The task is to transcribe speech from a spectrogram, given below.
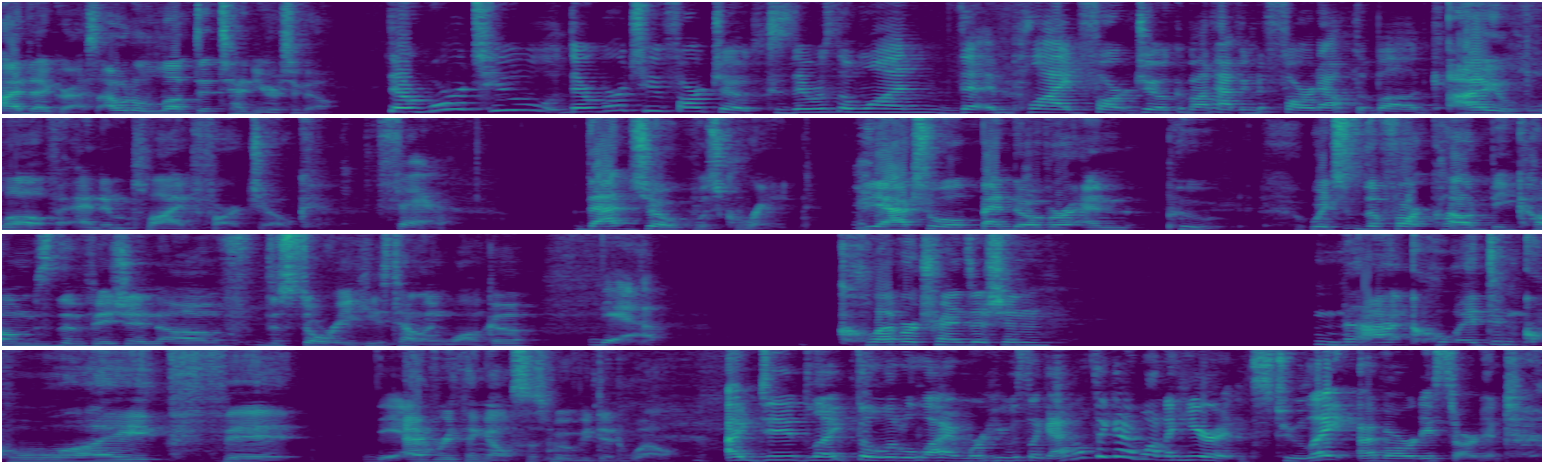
I digress. I would have loved it ten years ago. there were two. There were two fart jokes because there was the one the implied fart joke about having to fart out the bug. I love an implied fart joke. Fair. That joke was great. The actual bend over and poot, which the fart cloud becomes the vision of the story he's telling Wonka. Yeah. clever transition. Not qu- it didn't quite fit Yeah. everything else this movie did well. I did like the little line where he was like, "I don't think I want to hear it. It's too late. I've already started."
